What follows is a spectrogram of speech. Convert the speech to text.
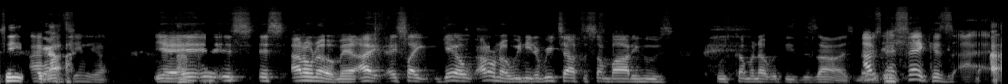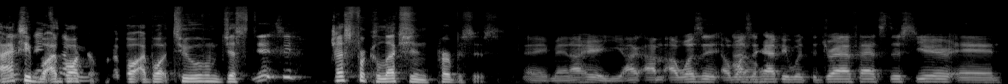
see, I haven't seen it yet. Yeah, it, it- it's it's. I don't know, man. I it's like Gail. I don't know. We need to reach out to somebody who's who's coming up with these designs. Man. I was gonna say because I, I actually there's bought, I bought them. I bought I bought two of them just Did you? just for collection purposes. Hey man, I hear you. I I'm, I wasn't I I wasn't happy with the draft hats this year, and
